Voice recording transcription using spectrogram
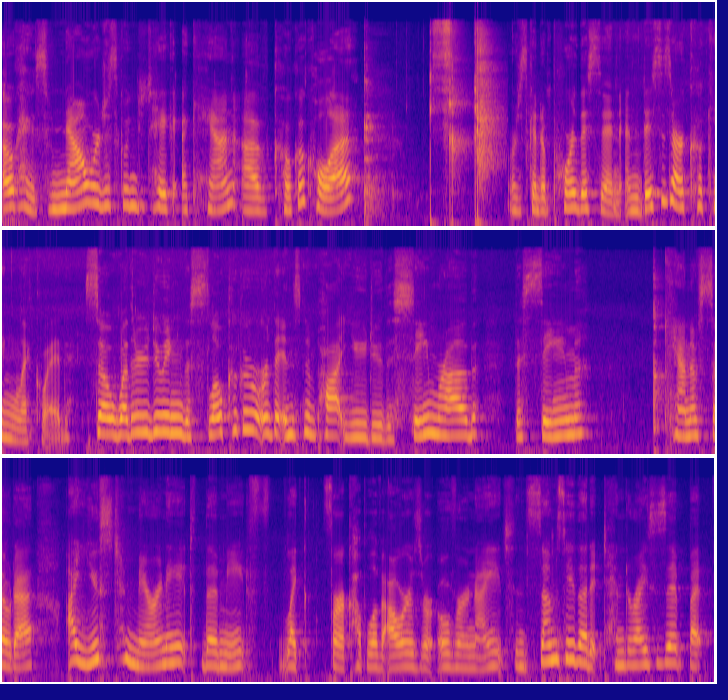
Okay, so now we're just going to take a can of Coca-Cola. We're just gonna pour this in, and this is our cooking liquid. So whether you're doing the slow cooker or the Instant Pot, you do the same rub, the same can of soda. I used to marinate the meat like for a couple of hours or overnight, and some say that it tenderizes it, but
